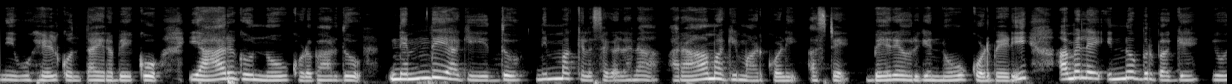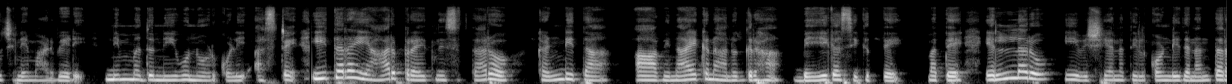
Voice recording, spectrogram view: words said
ನೀವು ಹೇಳ್ಕೊತಾ ಇರಬೇಕು. ಯಾರಿಗೂ ನೋವು ಕೊಡಬಾರ್ದು. ನೆಮ್ಮದಿಯಾಗಿ ಇದ್ದು ನಿಮ್ಮ ಕೆಲಸಗಳನ್ನು ಆರಾಮಾಗಿ ಮಾಡ್ಕೊಳ್ಳಿ ಅಷ್ಟೇ. ಬೇರೆಯವರಿಗೆ ನೋವು ಕೊಡಬೇಡಿ. ಆಮೇಲೆ ಇನ್ನೊಬ್ಬರ ಬಗ್ಗೆ ಯೋಚನೆ ಮಾಡಬೇಡಿ. ನಿಮ್ಮದು ನೀವು ನೋಡ್ಕೊಳ್ಳಿ ಅಷ್ಟೇ. ಈ ಥರ ಯಾರು ಪ್ರಯತ್ನಿಸುತ್ತಾರೋ ಖಂಡಿತ ಆ ವಿನಾಯಕನ ಅನುಗ್ರಹ ಬೇಗ ಸಿಗುತ್ತೆ. ಮತ್ತೆ ಎಲ್ಲರೂ ಈ ವಿಷಯನ ತಿಳ್ಕೊಂಡಿದ ನಂತರ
